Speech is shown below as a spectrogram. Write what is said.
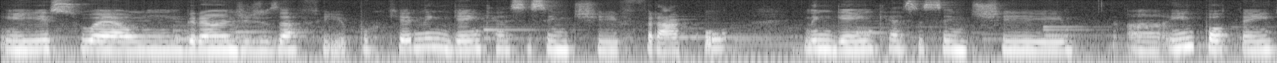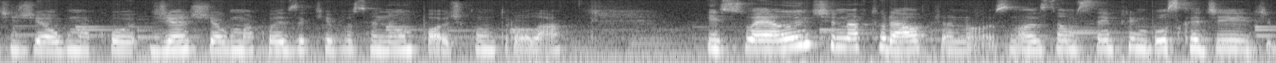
E isso é um grande desafio, porque ninguém quer se sentir fraco, ninguém quer se sentir uh, impotente de alguma diante de alguma coisa que você não pode controlar. Isso é antinatural para nós. Nós estamos sempre em busca de, de,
